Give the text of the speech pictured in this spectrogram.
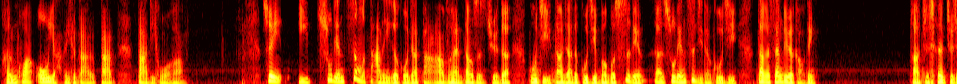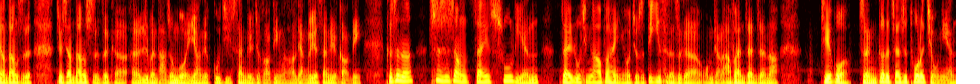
横跨欧亚的一个大大大帝国哈。所以。以苏联这么大的一个国家打阿富汗，当时觉得估计大家的估计，包括四联呃苏联自己的估计，大概三个月搞定。啊，就像就像当时就像当时这个呃日本打中国一样，就估计三个月就搞定了啊，两个月三个月搞定。可是呢，事实上在苏联在入侵阿富汗以后，就是第一次的这个我们讲的阿富汗战争啊，结果整个的战事拖了九年，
